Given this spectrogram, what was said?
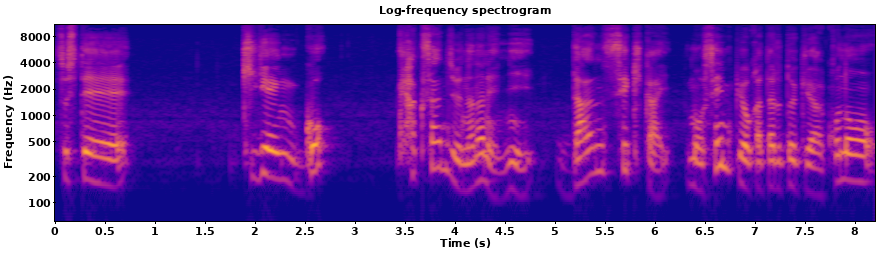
そして紀元後137年に断石会。もう戦費を語る時はこの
